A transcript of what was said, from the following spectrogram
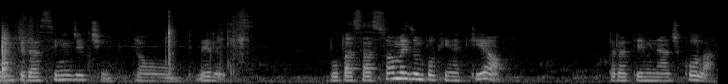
Pedacinho de tinta. Pronto, beleza. Vou passar só mais um pouquinho aqui, ó, para terminar de colar.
